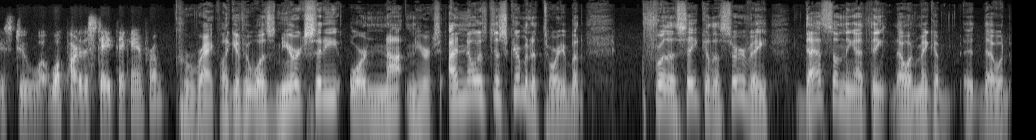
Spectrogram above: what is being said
as to what, what part of the state they came from. Correct. Like if it was New York City or not New York City. I know it's discriminatory, but for the sake of the survey, that's something I think that would make a that would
